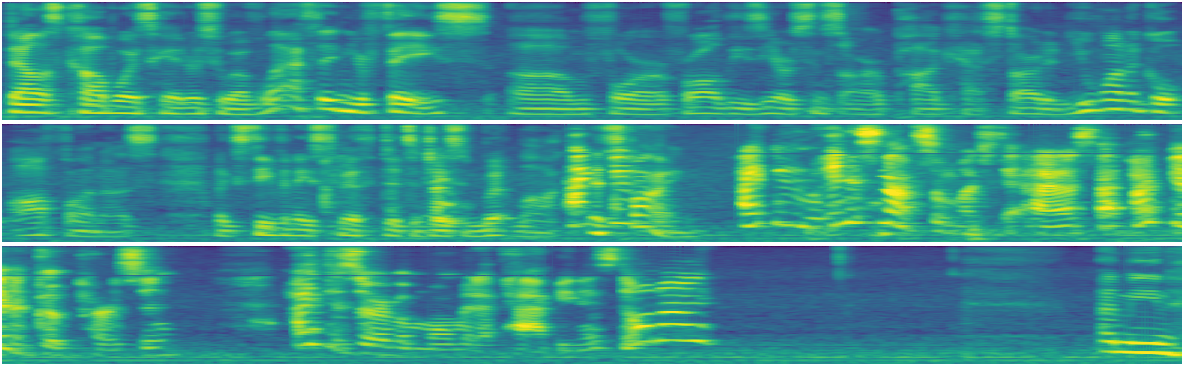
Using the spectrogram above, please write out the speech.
Dallas Cowboys haters who have laughed in your face um, for for all these years since our podcast started. You want to go off on us like Stephen A. Smith did to Jason Whitlock. I It's do. fine. I do, and it's not so much to ask. I, I've been a good person. I deserve a moment of happiness, don't I? I mean,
